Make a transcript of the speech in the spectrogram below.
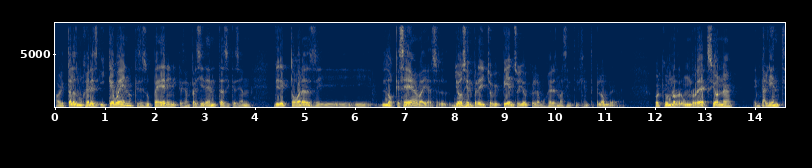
ahorita las mujeres, y qué bueno que se superen y que sean presidentas y que sean directoras y, y- y lo que sea, vaya. Yo siempre he dicho, pienso yo que la mujer es más inteligente que el hombre, vaya. Porque uno, uno reacciona en caliente.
